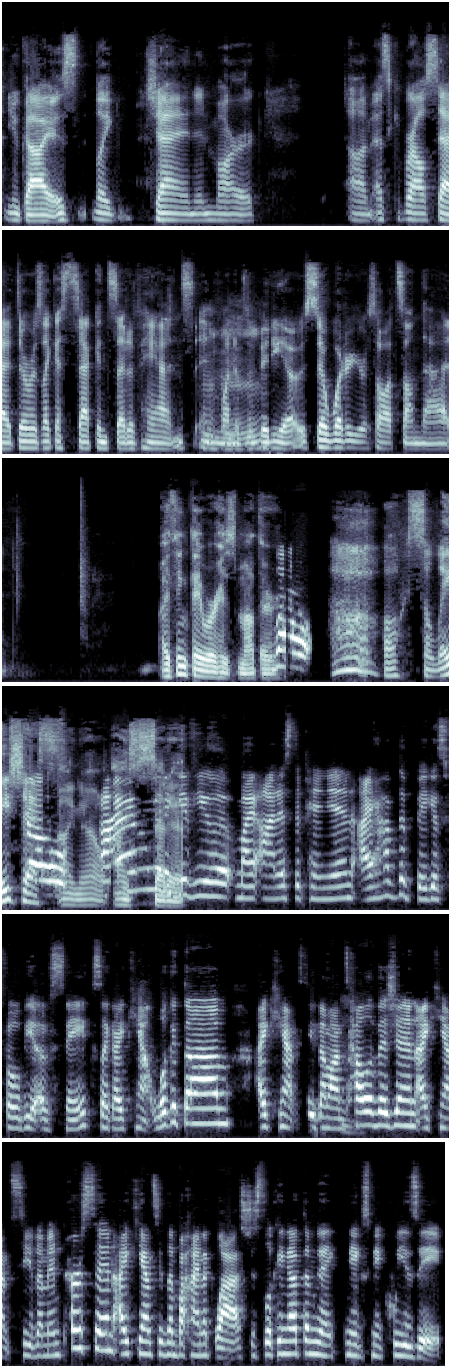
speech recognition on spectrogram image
you guys, like Jen and Mark, um, as Cabral said, there was like a second set of hands in one of the Mhm. videos. So what are your thoughts on that? I think they were his mother. Well, oh, salacious! So- I know. I I'm said gonna it. give you my honest opinion. I have the biggest phobia of snakes. Like I can't look at them. I can't see them on television. I can't see them in person. I can't see them behind a glass. Just looking at them make, makes me queasy.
